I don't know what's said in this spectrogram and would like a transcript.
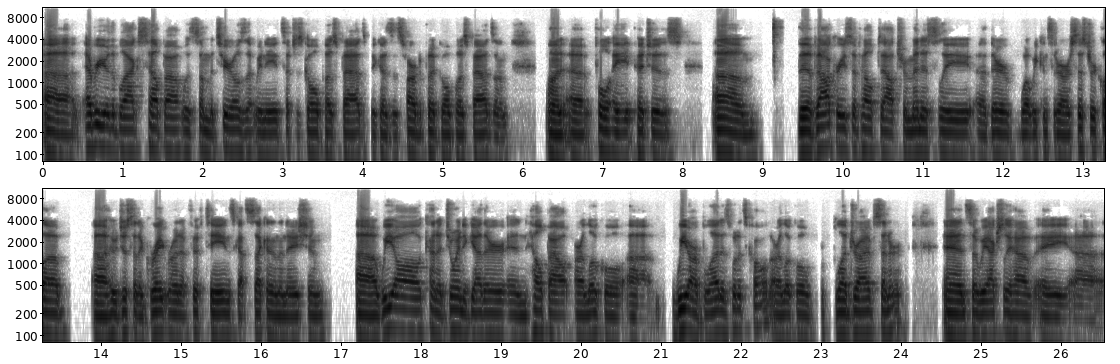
Uh, every year, the Blacks help out with some materials that we need, such as goalpost pads, because it's hard to put goalpost pads on on uh, full eight pitches. Um, the Valkyries have helped out tremendously. Uh, they're what we consider our sister club, uh, who just had a great run at 15s, got second in the nation. Uh, we all kind of join together and help out our local. Uh, we Are Blood is what it's called, our local blood drive center. And so we actually have a uh,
